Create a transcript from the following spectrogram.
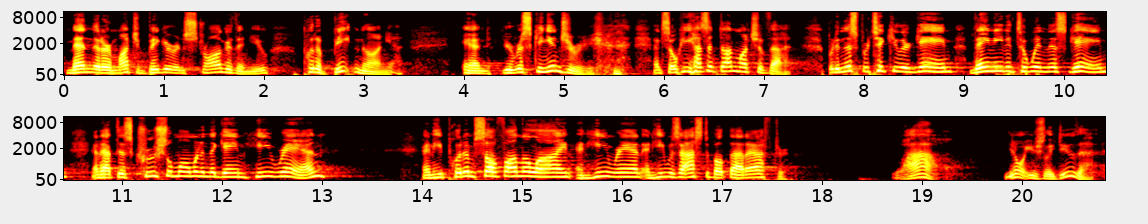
men that are much bigger and stronger than you put a beating on you. And you're risking injury. and so he hasn't done much of that. But in this particular game, they needed to win this game. And at this crucial moment in the game, he ran and he put himself on the line and he ran and he was asked about that after. Wow, you don't usually do that.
